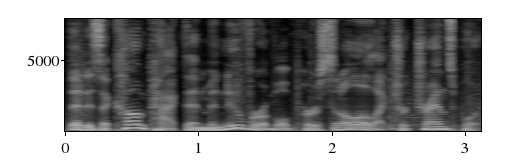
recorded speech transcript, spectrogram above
that is a compact and maneuverable personal electric transport.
